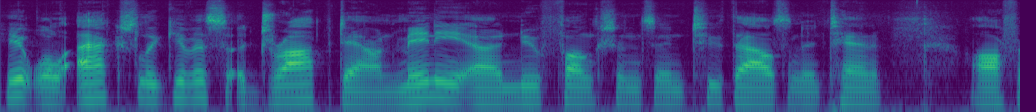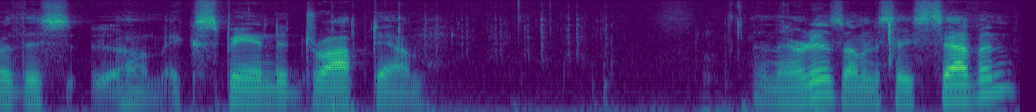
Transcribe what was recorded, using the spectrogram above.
It will actually give us a drop down. Many uh, new functions in 2010 offer this um, expanded drop down. And there it is. I'm going to say 7,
